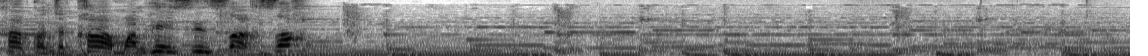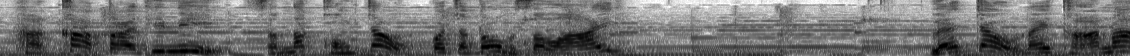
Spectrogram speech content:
ข้าก็จะฆ่ามันให้สิ้นซากซะ หากข้าตายที่นี่ สำนักของเจ้าก็จะล่มสลาย และเจ้าในฐานะ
